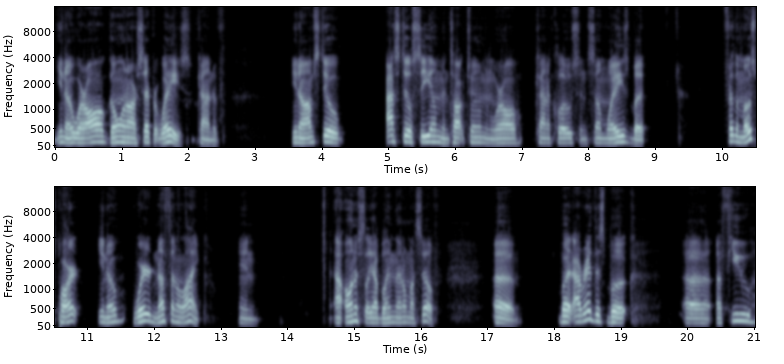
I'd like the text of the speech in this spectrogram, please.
you know, we're all going our separate ways, kind of. You know, I'm still, I still see them and talk to them, and we're all kind of close in some ways, but for the most part, you know, we're nothing alike. And I honestly, I blame that on myself. Uh, but I read this book uh, a few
